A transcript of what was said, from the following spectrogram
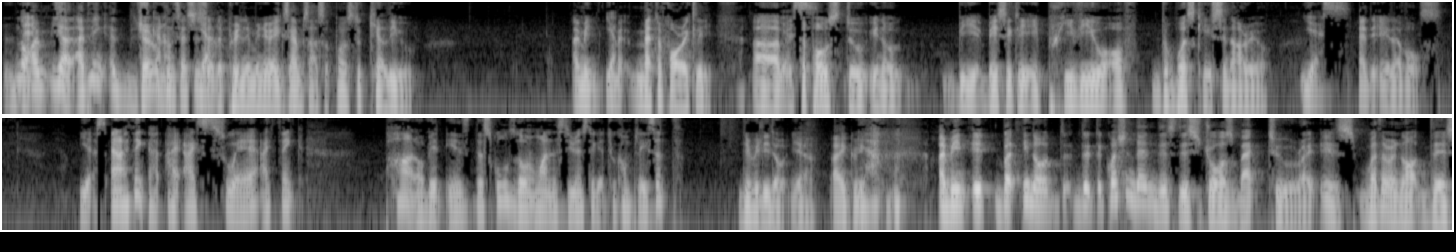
No, I'm, yeah, I think a general kind of- consensus yeah. that the preliminary exams are supposed to kill you. I mean, me- metaphorically, uh, Yes. it's supposed to, you know, be basically a preview of the worst case scenario yes, at the A levels. yes, and I think I, I swear I think part of it is the schools don't want the students to get too complacent. They really don't. Yeah, I agree. Yeah. I mean, it. But you know, the the question then this this draws back to right is whether or not this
